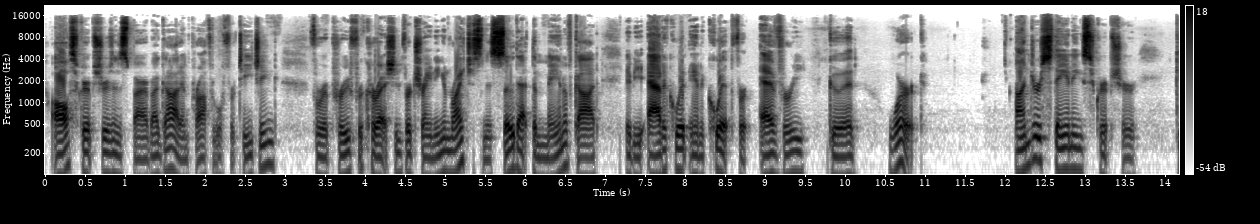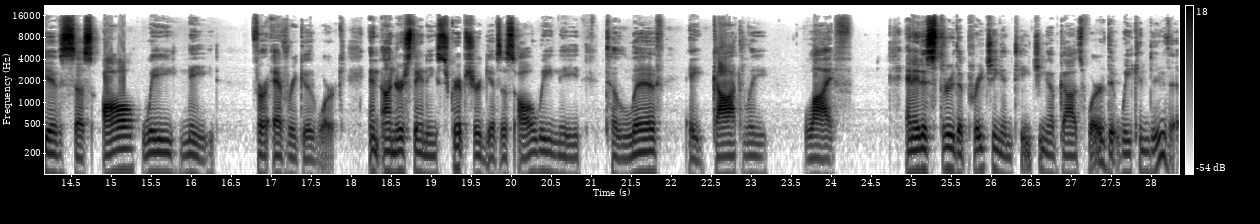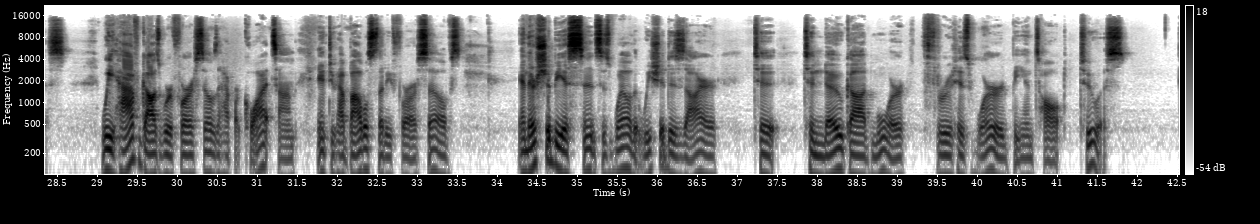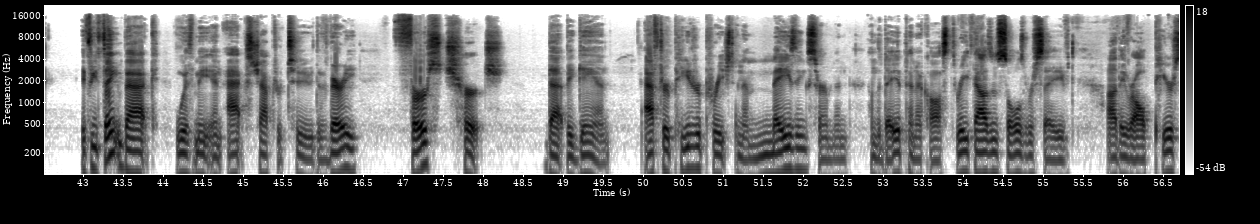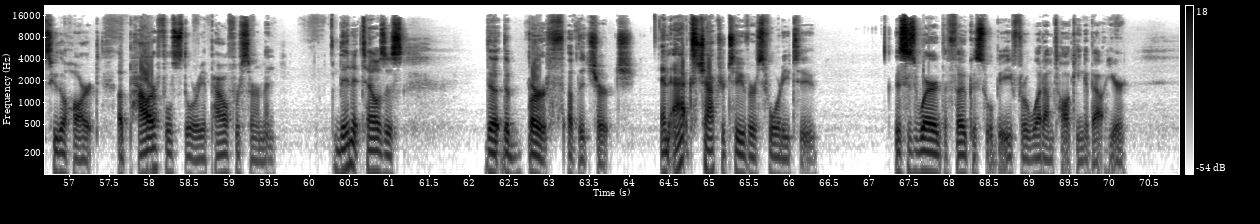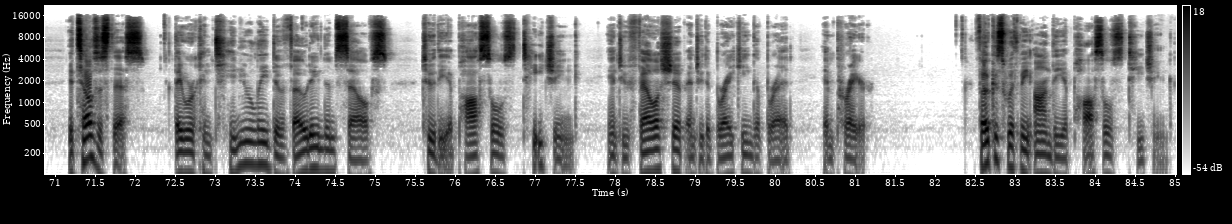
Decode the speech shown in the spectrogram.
All Scripture is inspired by God and profitable for teaching, for reproof, for correction, for training in righteousness, so that the man of God may be adequate and equipped for every good work. Understanding Scripture gives us all we need for every good work. And understanding Scripture gives us all we need to live a godly life. And it is through the preaching and teaching of God's Word that we can do this. We have God's Word for ourselves to have our quiet time and to have Bible study for ourselves. And there should be a sense as well that we should desire to, to know God more through His Word being taught to us. If you think back with me in Acts chapter 2, the very first church that began after Peter preached an amazing sermon on the day of Pentecost. 3,000 souls were saved. Uh, they were all pierced to the heart. A powerful story, a powerful sermon. Then it tells us the, the birth of the church. In Acts chapter 2, verse 42, this is where the focus will be for what I'm talking about here. It tells us this they were continually devoting themselves to the apostles' teaching, and to fellowship, and to the breaking of bread and prayer. Focus with me on the apostles' teaching.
